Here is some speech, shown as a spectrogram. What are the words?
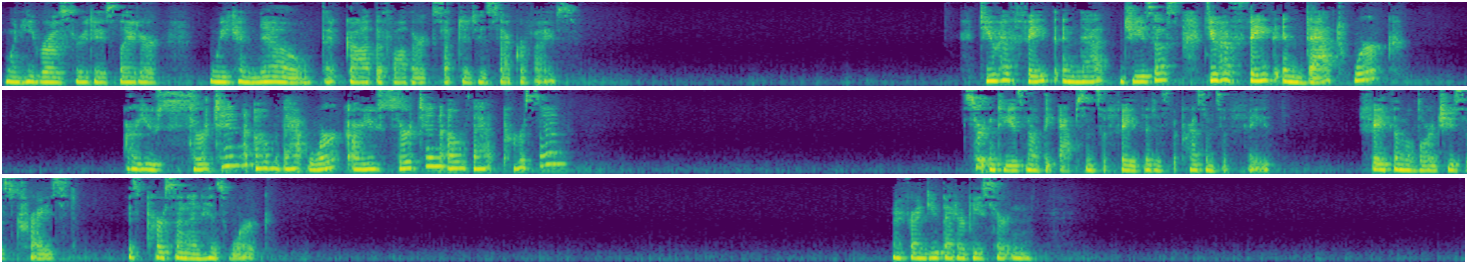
When he rose three days later, we can know that God the Father accepted his sacrifice. Do you have faith in that Jesus? Do you have faith in that work? Are you certain of that work? Are you certain of that person? Certainty is not the absence of faith, it is the presence of faith. Faith in the Lord Jesus Christ, his person and his work. My friend, you better be certain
